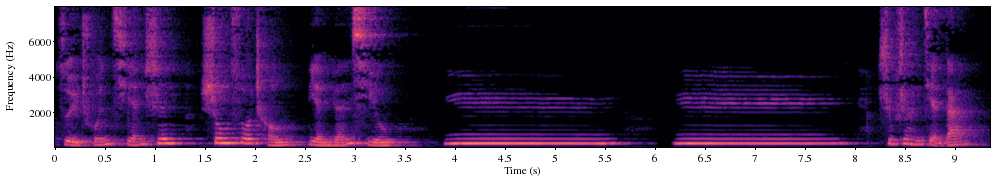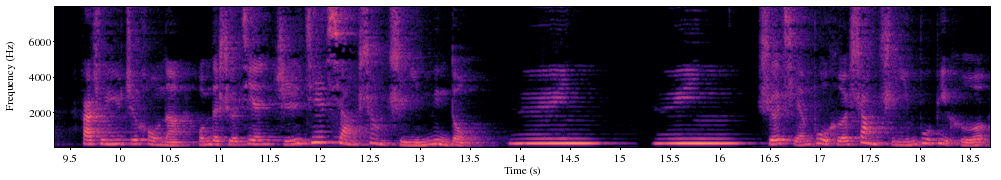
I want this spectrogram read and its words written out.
嘴唇前伸收缩成扁圆形，ü ü，是不是很简单？发出 ü 之后呢，我们的舌尖直接向上齿龈运动，晕晕，舌前部和上齿龈部闭合，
